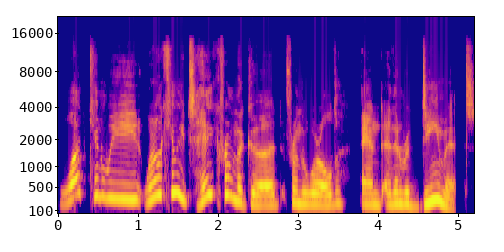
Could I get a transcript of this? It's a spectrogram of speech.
what can we what can we take from the good from the world and and then redeem it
